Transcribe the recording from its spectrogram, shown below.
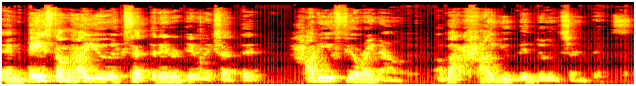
and based on how you accepted it or didn't accept it, how do you feel right now about how you've been doing certain things?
